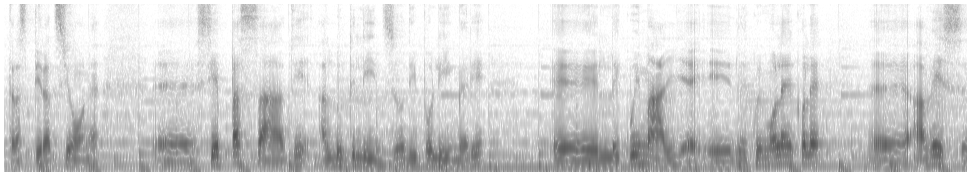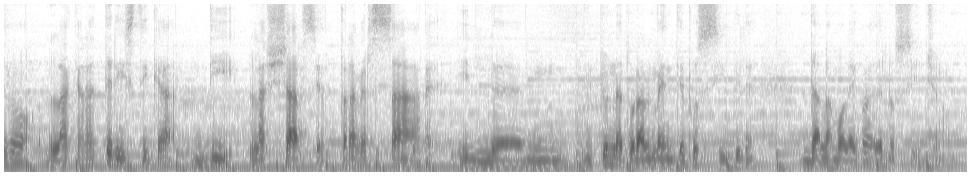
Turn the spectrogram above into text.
traspirazione, eh, si è passati all'utilizzo di polimeri eh, le cui maglie e le cui molecole eh, avessero la caratteristica di lasciarsi attraversare il, mm, il più naturalmente possibile dalla molecola dell'ossigeno.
